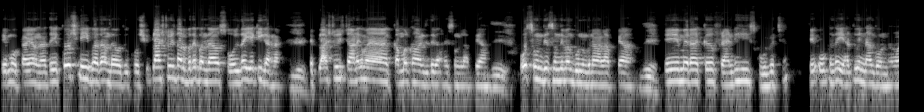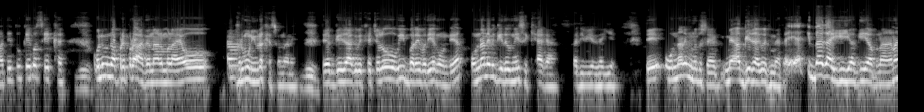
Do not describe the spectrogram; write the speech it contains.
ਤੇ ਮੋਟਾ ਜਿਹਾ ਹੁੰਦਾ ਤੇ ਕੁਝ ਨਹੀਂ ਪਤਾ ਹੁੰਦਾ ਉਦੋਂ ਕੁਝ ਵੀ। ਪਲੱਸ 2 ਚ ਤੁਹਾਨੂੰ ਪਤਾ ਬੰਦਾ ਸੋਚਦਾ ਹੀ ਹੈ ਕੀ ਕਰਨਾ। ਤੇ ਪਲੱਸ 2 ਚ ਅਚਾਨਕ ਮੈਂ ਕਮਲ ਖਾਨ ਜੀ ਦੇ ਗਾਣੇ ਸੁਣਨ ਲੱਗ ਪਿਆ। ਉਹ ਸੁਣਦੇ ਸੁਣਦੇ ਮੈਂ ਗੁੰਗੁਨਾਉਣ ਲੱਗ ਪਿਆ। ਤੇ ਮੇਰਾ ਇੱਕ ਫਰੈਂਡ ਹੀ ਸਕੂਲ ਵਿੱਚ ਤੇ ਉਹ ਕਹਿੰਦਾ ਯਾਰ ਤੂੰ ਇੰਨਾ ਗਾਉਣਾ ਵਾ ਤੇ ਤੂੰ ਕਿਹੋ ਸਿੱਖ? ਉਹਨੇ ਮੈਨੂੰ ਆਪਣੇ ਭਰਾ ਦੇ ਨਾਲ ਮਿਲਾਇਆ ਉਹ ਹਾਰਮੋਨੀਅਮ ਰੱਖਿਆ ਸੀ ਉਹਨਾਂ ਨੇ। ਜੀ। ਤੇ ਅੱਗੇ ਜਾ ਕੇ ਵੇਖਿਆ ਚਲੋ ਉਹ ਵੀ ਬੜੇ ਵਧੀਆ ਗਾਉਂਦੇ ਆ। ਉਹਨਾਂ ਨੇ ਵੀ ਕਿਤੇ ਨਹੀਂ ਸਿੱਖਿਆ ਹੈਗਾ ਕਦੀ ਵੀ ਗਾਈਏ ਤੇ ਉਹਨਾਂ ਨੇ ਮੈਨੂੰ ਦੱਸਿਆ ਮੈਂ ਅੱਗੇ ਜਾ ਕੇ ਵੇਖ ਮੈਂ ਕਿਹਾ ਇਹ ਕਿੱਦਾਂ ਗਾਈ ਗਈ ਆ ਕੀ ਆਪਣਾ ਹਨਾ?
